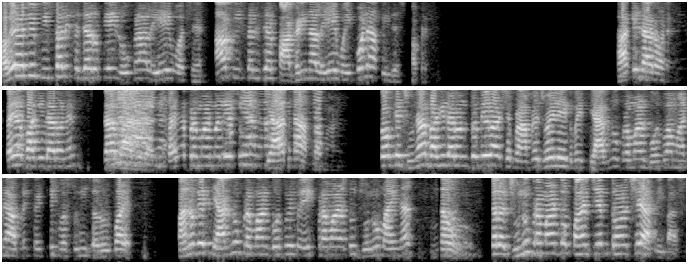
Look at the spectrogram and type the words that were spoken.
હવે આ પિસ્તાલીસ હજાર રૂપિયા રોકડા લઈ આવ્યો છે. આ પિસ્તાલીસ હજાર પાઘડીના લઈ આવ્યો કોને આપી દેશું આપણે? ભાગીદારોને. કયા ભાગીદારોને? જૂના ભાગીદાર. કયા પ્રમાણમાં દેશું? ત્યાગના પ્રમાણ. તો કે જૂના ભાગીદારોને તો દેવા છે પણ આપણે જોઈ લઈએ કે ભાઈ ત્યાગનું પ્રમાણ ગોતવા માટે આપણે કેટલીક વસ્તુની જરૂર પડે. માનો કે ત્યાગનું પ્રમાણ ગોતવું તો એક પ્રમાણ હતું જૂનું માઇનસ નવ. ચલો જૂનું પ્રમાણ તો પાંચ જેમ ત્રણ છે આપણી પાસે.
